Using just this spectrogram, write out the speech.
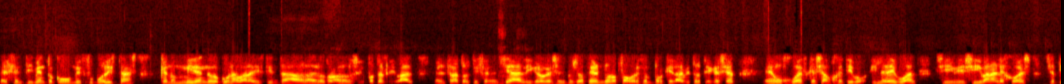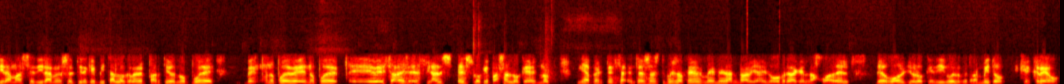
el sentimiento como mis futbolistas que nos miden con una vara distinta a la del otro, a los equipos del rival. El trato es diferencial y creo que esas situaciones no nos favorecen porque el árbitro tiene que ser eh, un juez que sea objetivo y le da igual si, si van a lejos se tira más, se tira menos, él tiene que evitar lo que ve en el partido, no puede no puede no puede eh, ¿sabes? al final es, lo que pasa es lo que es no ni advertencia entonces esas tipos de situaciones me, me dan rabia y luego verdad que en la jugada del, del gol yo lo que digo y lo que transmito y que creo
